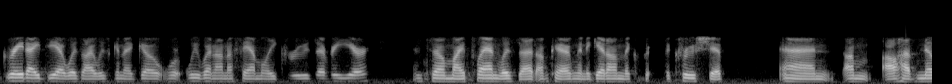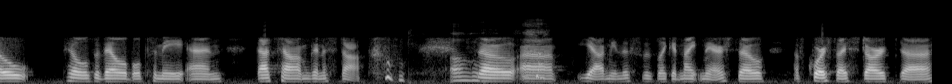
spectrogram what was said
great idea was I was going to go. We went on a family cruise every year, and so my plan was that okay, I'm going to get on the the cruise ship, and um I'll have no pills available to me, and that's how I'm going to stop. oh. So uh, yeah, I mean this was like a nightmare. So of course I start. Uh,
